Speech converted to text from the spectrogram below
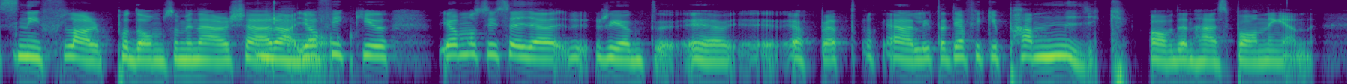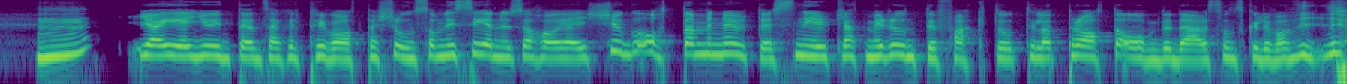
snifflar på de som är nära och kära. Ja. Jag fick ju, jag måste ju säga rent eh, öppet och ärligt, att jag fick ju panik av den här spaningen. Mm. Jag är ju inte en särskilt privat person. Som ni ser nu så har jag i 28 minuter snirklat mig runt de facto till att prata om det där som skulle vara vi.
